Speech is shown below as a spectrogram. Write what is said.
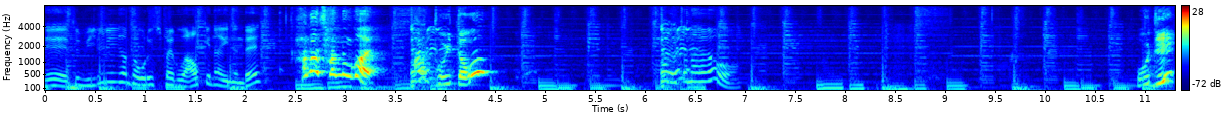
예 지금 1, 2, 3, 4, 5, 6, 7, 8, 9 9개나 있는데 하나 찾는 거 아- 하나 더 있다고? 더 있잖아요 어디?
